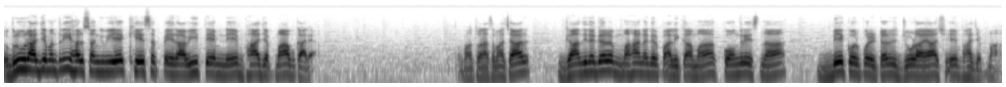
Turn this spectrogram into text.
તો ગૃહ રાજ્યમંત્રી હરસંઘવીએ ખેસ પહેરાવી તેમને ભાજપમાં આવકાર્યા. મહત્વના સમાચાર ગાંધીનગર મહાનગરપાલિકામાં કોંગ્રેસના બે કોર્પોરેટર જોડાયા છે ભાજપમાં.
